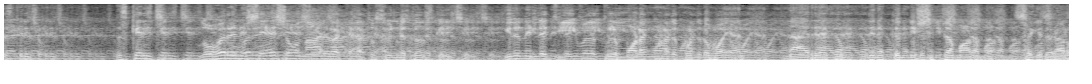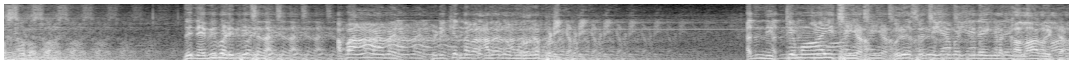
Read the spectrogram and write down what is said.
നിസ്കരിച്ചു. നിസ്കരിച്ച്. ലോഹറിന് ശേഷവും നാല് റക്അത്ത് സുന്നത്ത് നിസ്കരിച്ച്. ഇത് നിന്റെ ജീവിതത്തിൽ മുടങ്ങാതെ കൊണ്ടുപോയാൽ നരകം നിനക്ക് നിഷിദ്ധമാണ് ഇത് നബി പഠിപ്പിച്ചതാണ്. അപ്പൊ ആ അമൽ പിടിക്കുന്നവർ അതങ്ങ് മുറുകെ പിടിക്കണം. അത് നിത്യമായി ചെയ്യണം. ഒരു ദിവസം ചെയ്യാൻ പറ്റിയില്ല നിങ്ങൾ കലാ വീട്ടണം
